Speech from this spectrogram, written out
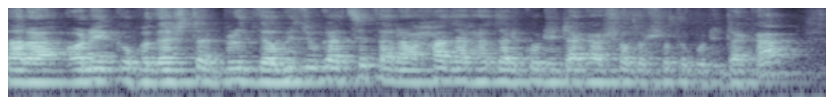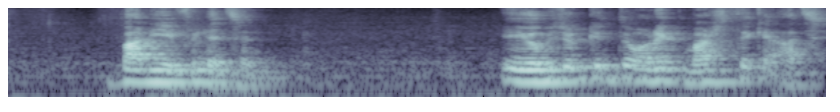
তারা অনেক উপদেষ্টার বিরুদ্ধে অভিযোগ আছে, তারা হাজার হাজার কোটি টাকা, শত শত কোটি টাকা বানিয়ে ফেলেছেন। এই অভিযোগ কিন্তু অনেক মাস থেকে আছে।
